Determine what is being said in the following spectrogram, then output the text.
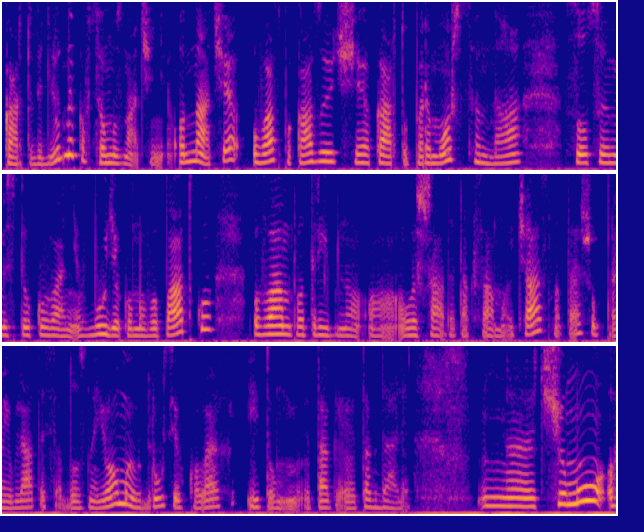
карту відлюдника в цьому значенні. Одначе у вас показують ще карту переможця на соціумі спілкування. В будь-якому випадку вам потрібно лишати так само і час на те, щоб проявлятися до знайомих, друзів, колег і тому так, так далі. Е, Чому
